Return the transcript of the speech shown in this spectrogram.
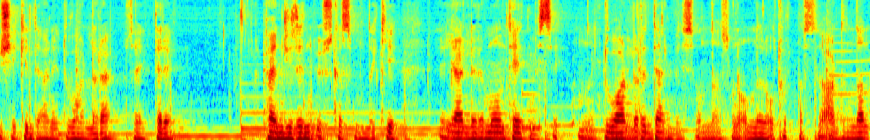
bir şekilde hani duvarlara özellikle pencerenin üst kısmındaki yerlere monte etmesi, duvarları delmesi, ondan sonra onları oturtması, ardından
